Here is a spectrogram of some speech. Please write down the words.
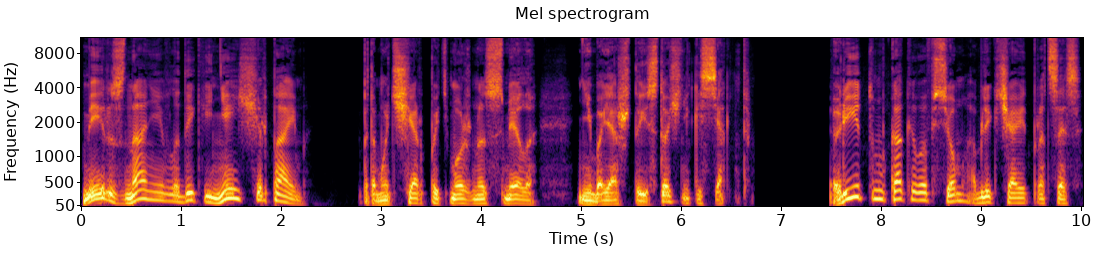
мир знаний владыки неисчерпаем, потому черпать можно смело, не боясь, что источник иссякнет. Ритм, как и во всем, облегчает процесс.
